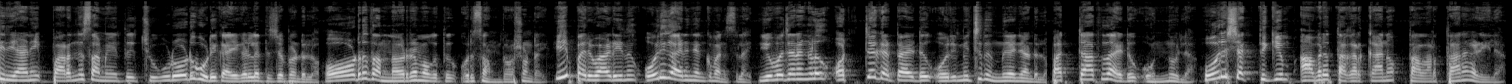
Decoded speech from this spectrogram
ബിരിയാണി പറഞ്ഞ സമയത്ത് ചൂടോടുകൂടി കൈകളിൽ എത്തിച്ചപ്പോൾ ഉണ്ടല്ലോ ഓർഡർ തന്നവരുടെ മുഖത്ത് ഒരു സന്തോഷം. ഉണ്ടായി ഈ പരിപാടിയിൽ നിന്ന് ഒരു കാര്യം ഞങ്ങൾക്ക് മനസ്സിലായി. യുവജനങ്ങൾ ഒറ്റക്കെട്ടായിട്ട് ഒരുമിച്ച് നിന്ന് കഴിഞ്ഞാണ്ടല്ലോ. പറ്റാത്തതായിട്ട് ഒന്നുമില്ല. ഒരു ശക്തിക്കും അവരെ തകർക്കാനോ തളർത്താനോ കഴിയില്ല.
